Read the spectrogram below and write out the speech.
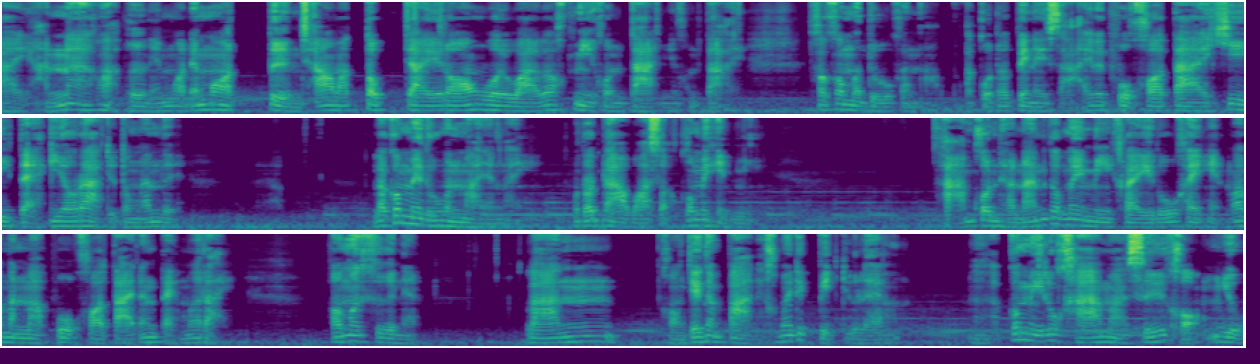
ายหันหน้าเข้าหาเพิงไอ้มอดไอ้มอด ตื่นเช้ามาตกใจร้องโวยวายว่ามีคนตายมีคนตาย เขาก็มาดูกันเอาปรากฏว่าเป็นไอ้สายไปผูกคอตายขี้แตกเยี่ยวราดอยู่ตรงนั้นเลย แล้วก็ไม่รู้มันมาอย่างไง รถดาวาสอกก็ไม่เห็นมี ถามคนแถวนั้นก็ไม่มีใครรู้ใครเห็นว่ามันมาผูกคอตายตั้งแต่เมื่อไหร่ เพราะเมื่อคืนเนี่ย ร้านของเจ๊จำปาเนี่ยเขาไม่ได้ปิดอยู่แล้วนะครับก็มีลูกค้ามาซื้อของอยู่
